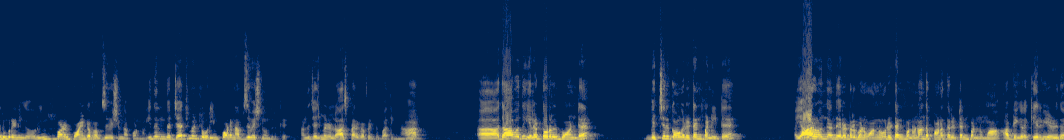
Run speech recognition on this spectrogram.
இருமுறை நீங்க ஒரு இம்பார்ட்டன்ட் பாயிண்ட் ஆஃப் அப்சர்வேஷன் நான் பண்ணணும். இது இந்த ஜட்மெண்ட்ல ஒரு இம்பார்ட்டன்ட் அப்சர்வேஷன் வந்திருக்கு. அந்த ஜட்மெண்ட் லாஸ்ட் பேராகிராஃப் எடுத்து பார்த்தீங்கன்னா அதாவது எலக்டோரல் பாண்டை வச்சிருக்கவங்க ரிட்டர்ன் பண்ணிட்டு யார் வந்து அந்த எலக்ட்ரல் பாண்ட் வாங்கினவங்க ரிட்டர்ன் பண்ணணும் அந்த பணத்தை ரிட்டர்ன் பண்ணுமா அப்படிங்கிற கேள்வி எழுத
